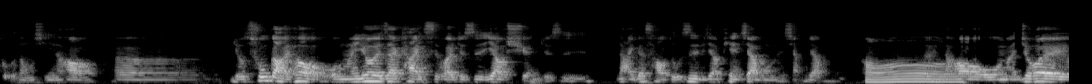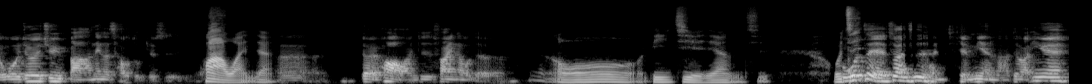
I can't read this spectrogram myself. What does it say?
图的东西，然后呃有初稿以后，我们又会再开一次会，就是要选就是哪一个草图是比较偏向我们想要的，哦，然后我们就会我就会去把那个草图就是画完这样，呃对画完就是 final 的哦，理解这样子。我不记过这也算是很前面啦，对吧？因为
